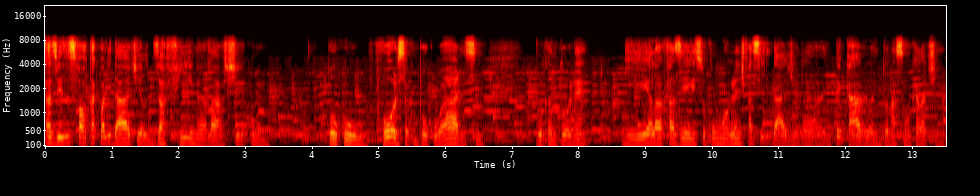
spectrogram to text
às vezes falta a qualidade, ela desafina, ela chega com pouco força, com pouco ar, assim, pro cantor, né? E ela fazia isso com uma grande facilidade, era impecável a entonação que ela tinha.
